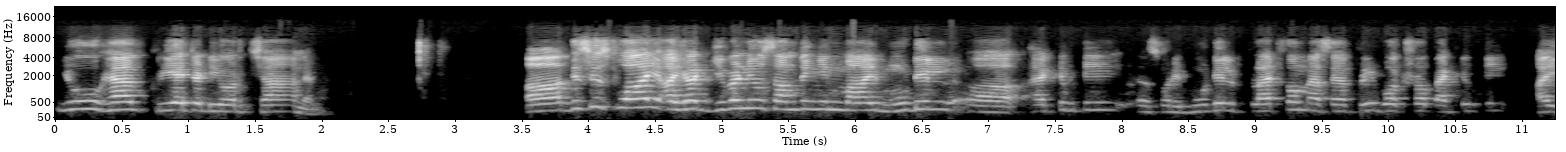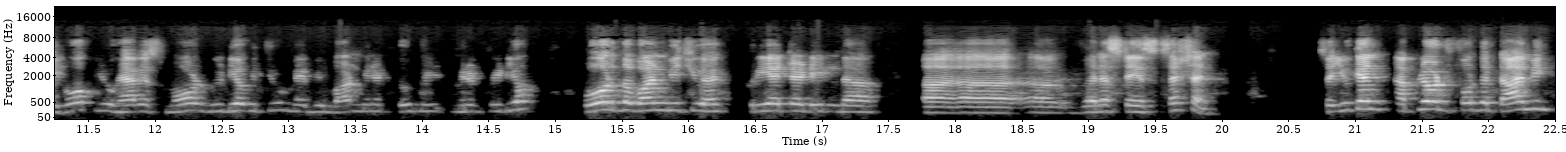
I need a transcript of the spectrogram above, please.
you have created your channel. Uh, this is why I had given you something in my Moodle uh, activity, uh, sorry, Moodle platform as a pre-workshop activity. I hope you have a small video with you, maybe one minute, two minute video, or the one which you have created in the uh, uh, uh, Wednesday's session. So you can upload for the timing,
